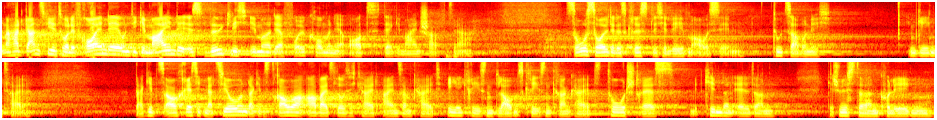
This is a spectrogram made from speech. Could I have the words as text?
man hat ganz viele tolle Freunde und die Gemeinde ist wirklich immer der vollkommene Ort der Gemeinschaft. Ja. So sollte das christliche Leben aussehen. Tut es aber nicht. Im Gegenteil. Da gibt es auch Resignation, da gibt es Trauer, Arbeitslosigkeit, Einsamkeit, Ehekrisen, Glaubenskrisen, Krankheit, Tod, Stress mit Kindern, Eltern, Geschwistern, Kollegen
